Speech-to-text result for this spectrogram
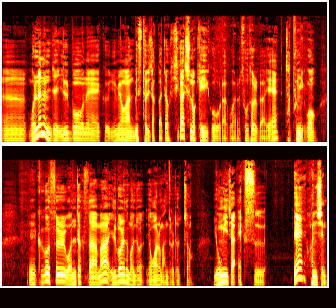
음, 원래는 이제 일본의 그 유명한 미스터리 작가죠. 히가시노 게이고라고 하는 소설가의 작품이고, 예, 그것을 원작 삼아 일본에서 먼저 영화로 만들어졌죠. 용의자 X 의 헌신.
